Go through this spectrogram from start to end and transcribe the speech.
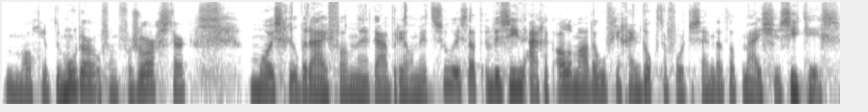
mogelijk de moeder of een verzorgster. Een mooi schilderij van uh, Gabriel Metsu is dat. En we zien eigenlijk allemaal, daar hoef je geen dokter voor te zijn, dat dat meisje ziek is.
